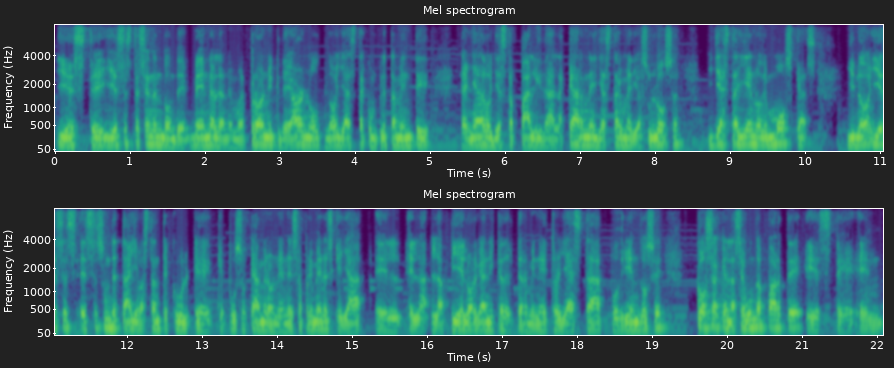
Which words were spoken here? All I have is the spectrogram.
Y este, y es esta escena en donde ven al animatronic de Arnold, ¿no? Ya está completamente dañado, ya está pálida la carne, ya está medio azulosa y ya está lleno de moscas. Y no, y ese es, ese es un detalle bastante cool que, que puso Cameron en esa primera, es que ya el, el- la, la piel orgánica del Terminator ya está pudriéndose, cosa que en la segunda parte, este, en,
